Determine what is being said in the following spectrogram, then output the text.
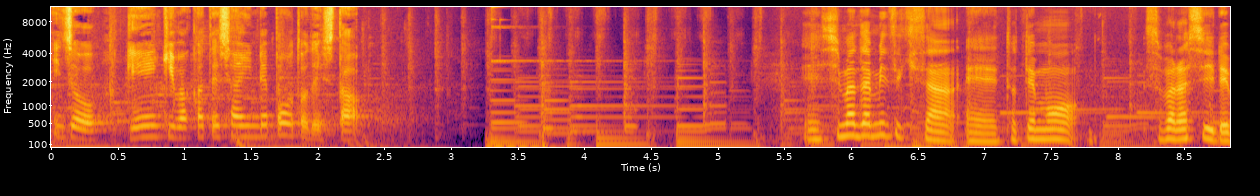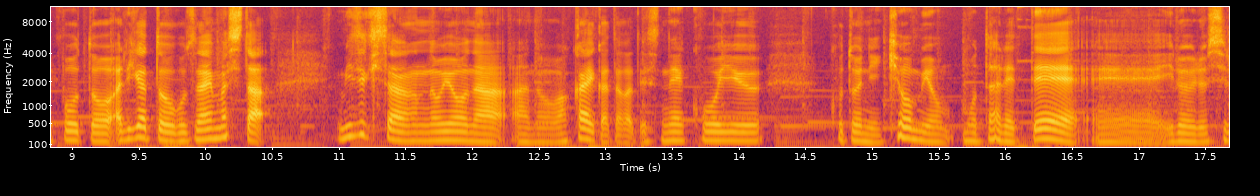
以上現役若手社員レポートでした。え島田瑞希さん、えー、とても素晴らしいレポートありがとうございました水木さんのようなあの若い方がですねこういうことに興味を持たれて、えー、いろいろ調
